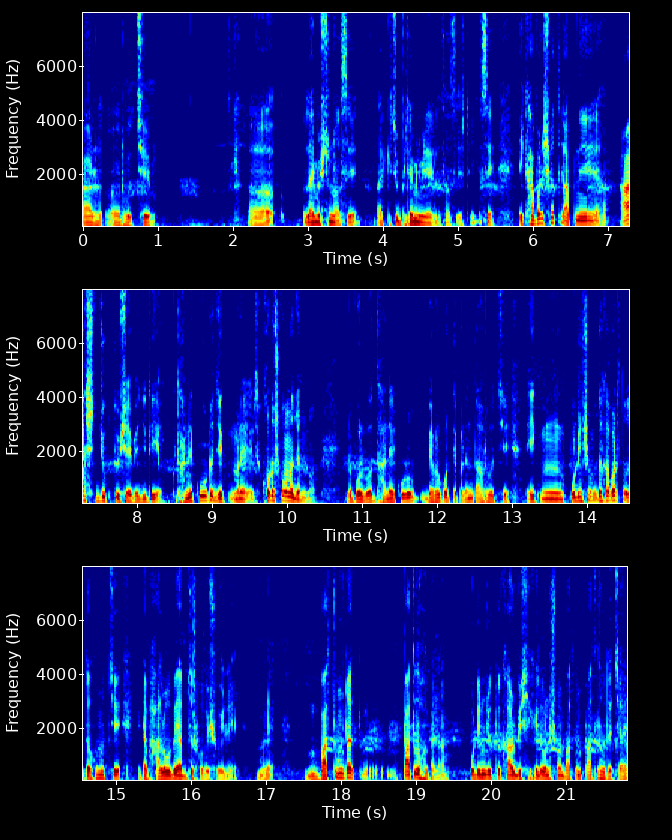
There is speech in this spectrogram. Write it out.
আর হচ্ছে লাইমস্টোন আছে আর কিছু ভিটামিন মিনারেলস আছে, ঠিক আছে? এই খাবারের সাথে আপনি আঁশযুক্ত হিসেবে যদি ধানের কুড়োটা যে মানে খরচ কমানোর জন্য এটা বলব, ধানের কুড়ো ব্যবহার করতে পারেন, তাহলে হচ্ছে এই প্রোটিন সমৃদ্ধ খাবার তো তখন হচ্ছে এটা ভালোভাবে অ্যাবজর্ব হবে শরীরে। মানে বাথরুমটা পাতলা হবে না। প্রোটিনযুক্ত খাবার বেশি খেলে অনেক সময় বাথরুম পাতলা হতে চায়।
